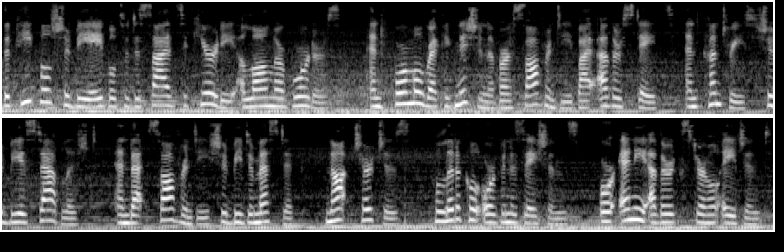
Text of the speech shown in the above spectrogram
the people should be able to decide security along our borders, and formal recognition of our sovereignty by other states and countries should be established, and that sovereignty should be domestic, not churches, political organizations, or any other external agent.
